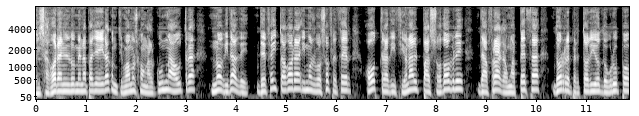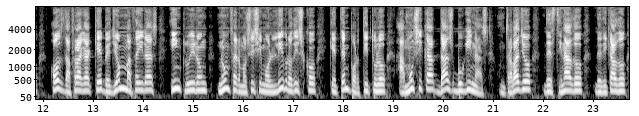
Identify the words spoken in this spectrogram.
Pois agora en Lume na Palleira continuamos con algunha outra novidade. De feito, agora imos vos ofrecer o tradicional paso dobre da Fraga, unha peza do repertorio do grupo os da Fraga que Bellón Maceiras incluíron nun fermosísimo libro disco que ten por título A Música das Buguinas, un traballo destinado, dedicado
